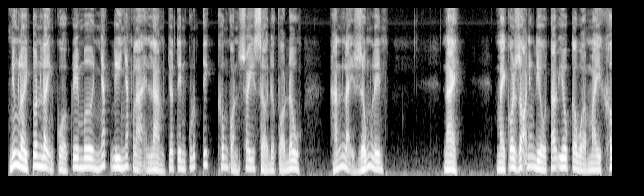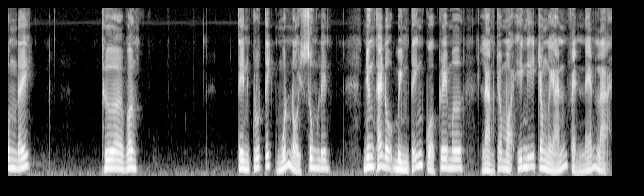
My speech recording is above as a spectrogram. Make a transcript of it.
Những lời tuân lệnh của Kramer nhắc đi nhắc lại làm cho tên Klutik không còn xoay sở được vào đâu. Hắn lại rống lên. Này, mày có rõ những điều tao yêu cầu ở mày không đấy? Thưa vâng. Tên Klutik muốn nổi sung lên. Nhưng thái độ bình tĩnh của Kramer làm cho mọi ý nghĩ trong người hắn phải nén lại.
